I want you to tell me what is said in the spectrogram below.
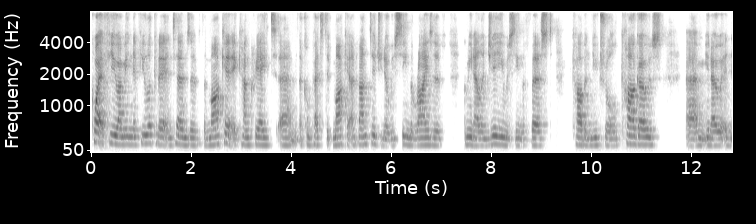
quite a few. I mean, if you look at it in terms of the market, it can create um, a competitive market advantage. You know, we've seen the rise of green LNG, we've seen the first carbon neutral cargoes. Um, you know, in,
